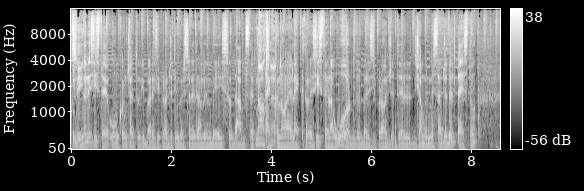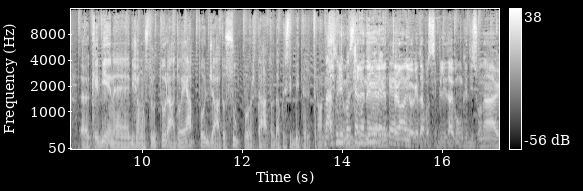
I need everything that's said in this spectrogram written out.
Quindi Sì. non esiste un concetto di Baresi Project in versione drum and bass o dubstep, No, techno certo. electro, esiste la world del Baresi Project, il- diciamo il messaggio del testo eh, che viene diciamo strutturato e appoggiato, supportato da questi beat elettronici. Ma quindi Sì, possiamo un genere dire che- elettronico che... dà possibilità comunque di suonare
